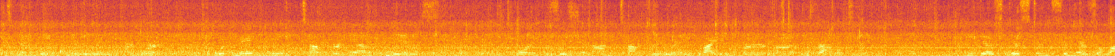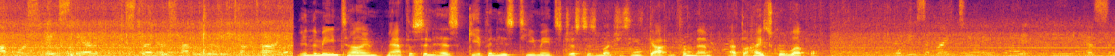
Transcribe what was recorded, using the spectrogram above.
It's going to be really, really hard work. What may be tough for him is for a position on top relay, fighting for uh, the travel team. He does distance, and there's a lot more space there. Sprinters have a really tough time. In the meantime, Matheson has given his teammates just as much as he's gotten from them at the high school level. Well, he's a great teammate. He, he has some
